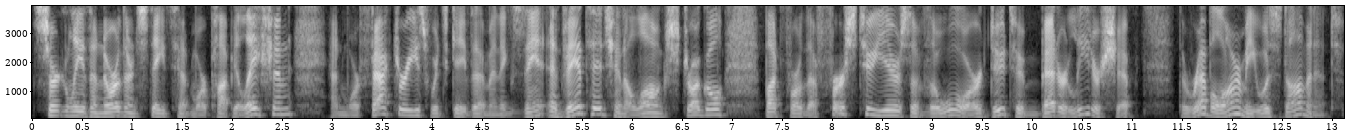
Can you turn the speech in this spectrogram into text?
Certainly, the northern states had more population and more factories, which gave them an exa- advantage in a long struggle. But for the first two years of the war, due to better leadership, the rebel army was dominant.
